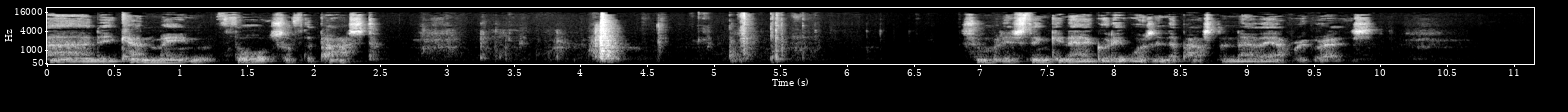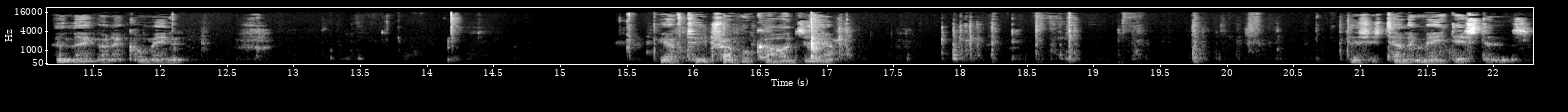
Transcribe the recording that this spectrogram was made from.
And it can mean thoughts of the past. Somebody's thinking how good it was in the past and now they have regrets. And they're going to come in. You have two trouble cards here. This is telling me distance.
